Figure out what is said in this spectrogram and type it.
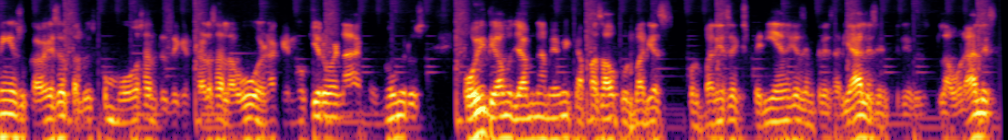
en su cabeza, tal vez como vos antes de que entraras a la U, ¿verdad? Que no quiero ver nada con números. Hoy, digamos, ya una meme que ha pasado por varias, por varias experiencias empresariales, laborales,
